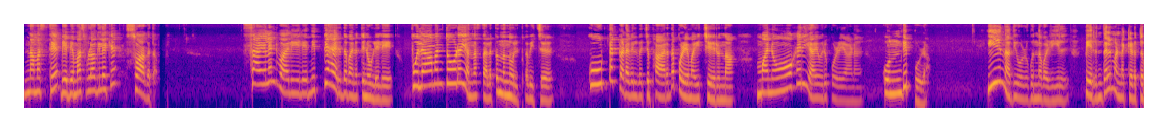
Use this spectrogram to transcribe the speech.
നമസ്തേ ബേബി അമ്മാസ് വ്ളോഗിലേക്ക് സ്വാഗതം. സൈലന്റ് വാലിയിലെ നിത്യഹരിത വനത്തിനുള്ളിലെ പുലാമൻതോട് എന്ന സ്ഥലത്തു നിന്ന് ഉത്ഭവിച്ച് കൂട്ടക്കടവിൽ വെച്ച് ഭാരതപ്പുഴയുമായി ചേരുന്ന മനോഹരിയായ ഒരു പുഴയാണ് കുന്തിപ്പുഴ. ഈ നദി ഒഴുകുന്ന വഴിയിൽ പെരിന്തൽമണ്ണയ്ക്കടുത്ത്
